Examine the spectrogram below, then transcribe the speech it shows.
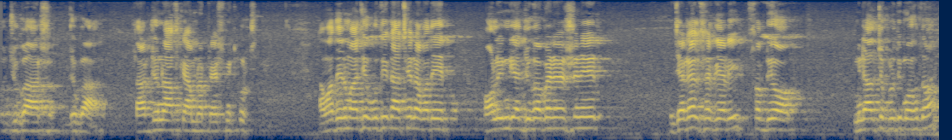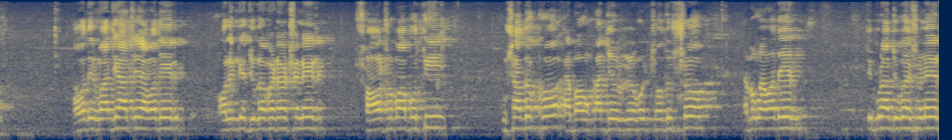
যোগা যোগা। তার জন্য আজকে আমরা প্রেস মিট করছি। আমাদের মাঝে উপস্থিত আছেন আমাদের অল ইন্ডিয়া যোগা ফেডারেশনের জেনারেল সেক্রেটারি শ্রদ্ধেয় মৃণাল চক্রবর্তী মহোদয়। আমাদের মাঝে আছে আমাদের অল ইন্ডিয়া যোগা ফেডারেশনের সহসভাপতি, কোষাধ্যক্ষ এবং কার্যনির্বাহী সদস্য এবং আমাদের ত্রিপুরা যোগাসনের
